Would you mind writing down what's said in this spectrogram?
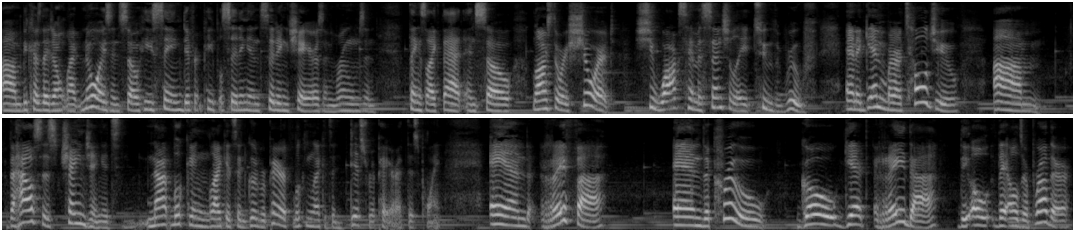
Um, because they don't like noise. And so he's seeing different people sitting in sitting chairs and rooms and things like that. And so, long story short, she walks him essentially to the roof. And again, what I told you, um, the house is changing. It's not looking like it's in good repair. It's looking like it's in disrepair at this point. And Refa and the crew go get Reda, the old, the elder brother,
